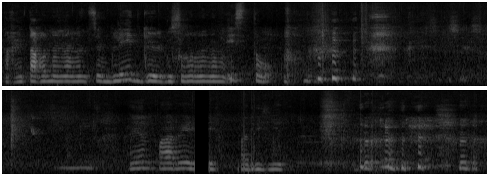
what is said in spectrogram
Nakita ko na naman si Blade Girl. Gusto ko na naman isto. Ayan, pare. Body hit.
